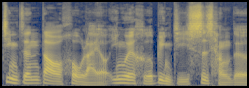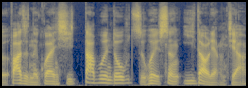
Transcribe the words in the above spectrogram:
竞争到后来哦，因为合并及市场的发展的关系，大部分都只会剩一到两家。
